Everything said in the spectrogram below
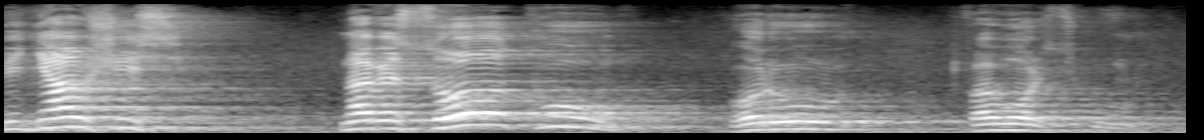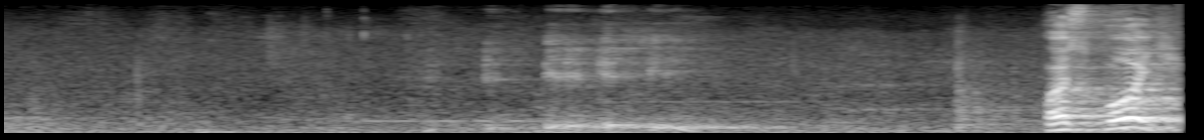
піднявшись на високу гору Фаворську. Господь,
